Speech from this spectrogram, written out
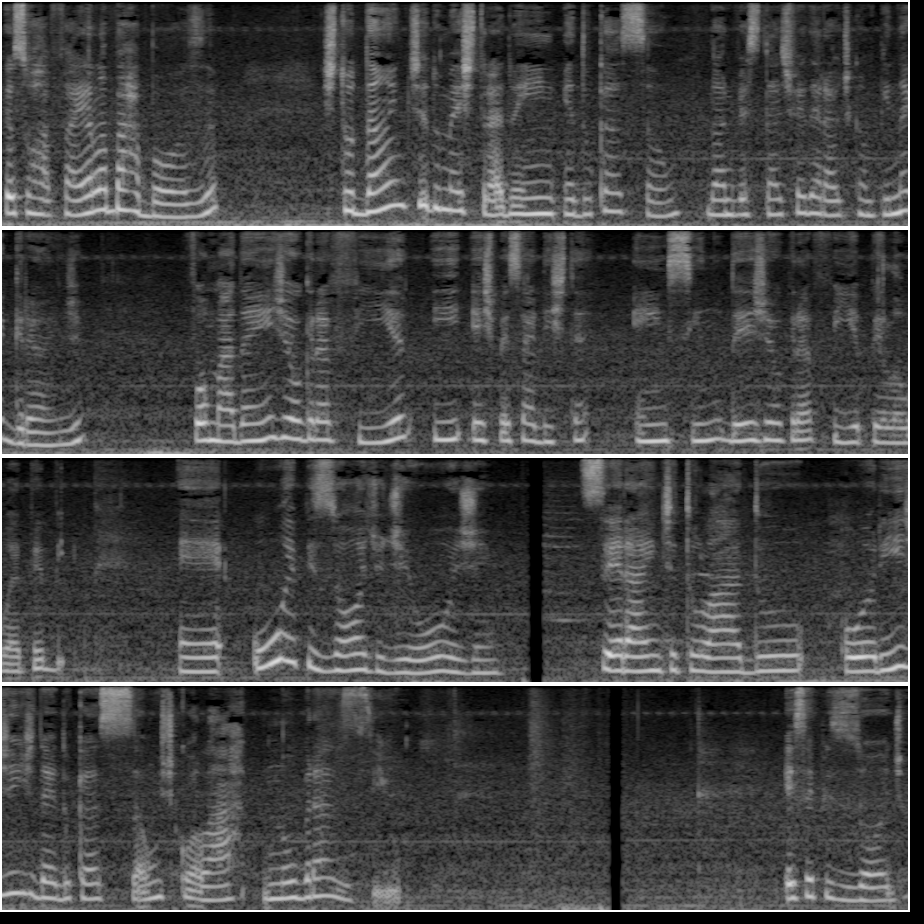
Eu sou Rafaela Barbosa, estudante do mestrado em Educação da Universidade Federal de Campina Grande, formada em Geografia e especialista em Ensino de Geografia pela UEPB. É, o episódio de hoje será intitulado Origens da Educação Escolar no Brasil. Esse episódio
